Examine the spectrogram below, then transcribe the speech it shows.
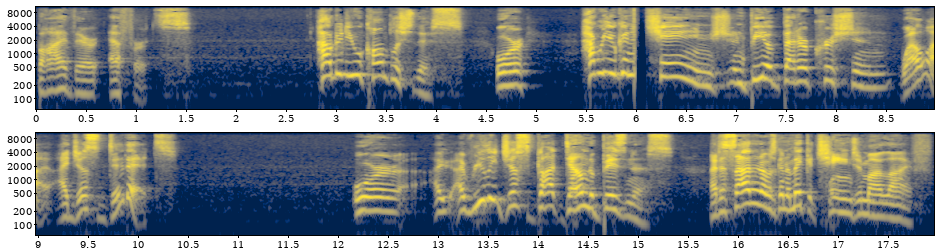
by their efforts. How did you accomplish this? Or how are you going to change and be a better Christian? Well, I, I just did it. Or I, I really just got down to business. I decided I was going to make a change in my life.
